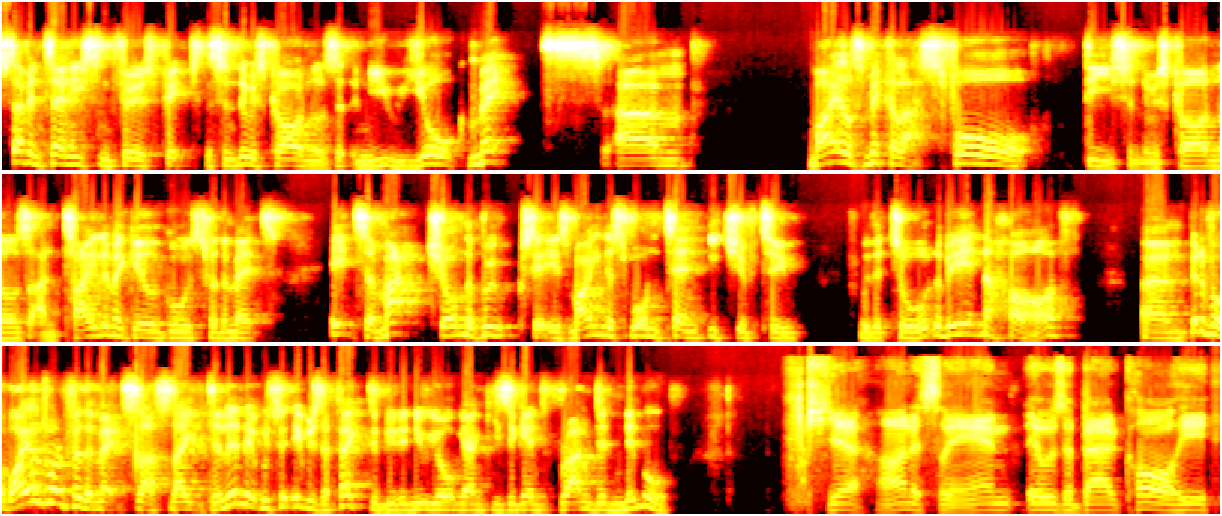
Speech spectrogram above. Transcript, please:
7:10 Eastern first pitch. The St. Louis Cardinals at the New York Mets. Um, Miles Mikolas for the St. Louis Cardinals, and Tylor Megill goes for the Mets. It's a match on the books. It is minus 110 each of two, with a total of eight and a half. Um, bit of a wild one for the Mets last night, Dylan. It was it was effectively the New York Yankees against Brandon Nimmo. Yeah, honestly, and it was a bad call. He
